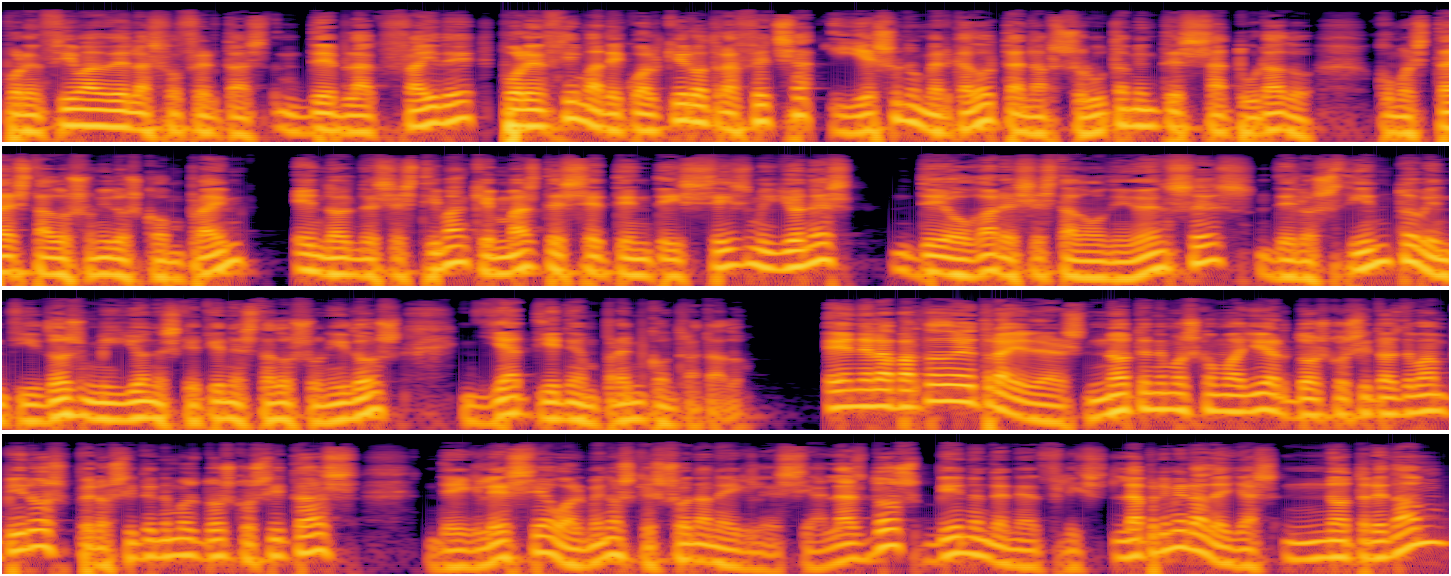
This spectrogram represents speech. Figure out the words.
por encima de las ofertas de Black Friday, por encima de cualquier otra fecha, y eso en un mercado tan absolutamente saturado como está Estados Unidos con Prime, en donde se estiman que más de 76 millones de hogares estadounidenses, de los 122 millones que tiene Estados Unidos, ya tienen Prime contratado. En el apartado de trailers no tenemos como ayer dos cositas de vampiros, pero sí tenemos dos cositas de iglesia, o al menos que suenan a iglesia. Las dos vienen de Netflix. La primera de ellas, Notre Dame,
